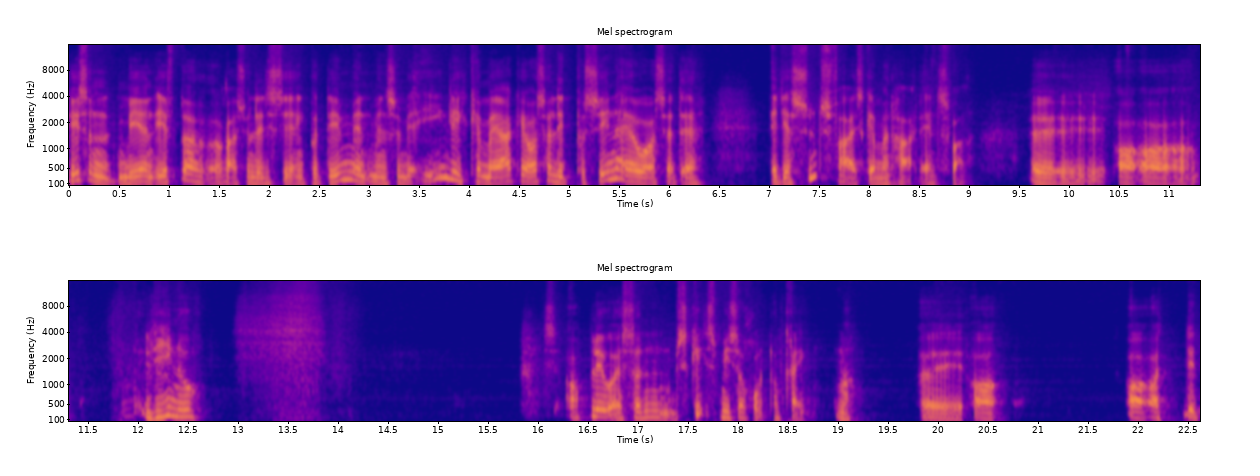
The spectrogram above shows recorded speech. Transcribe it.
Det er sådan mere en efterrationalisering på det, men, men som jeg egentlig kan mærke også har lidt på sinde, er jo også, at, øh, at jeg synes faktisk, at man har et ansvar. Øh, og, og lige nu, oplever jeg sådan skilsmisser rundt omkring mig. Øh, og og, og det,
